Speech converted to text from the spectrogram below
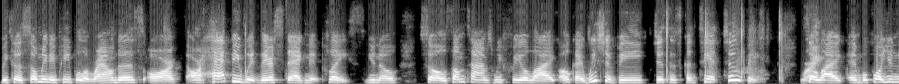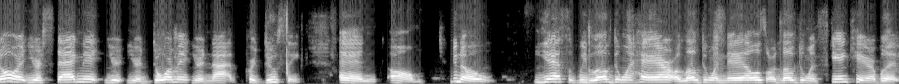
because so many people around us are are happy with their stagnant place, you know. So sometimes we feel like, okay, we should be just as content to be. Right. So like, and before you know it, you're stagnant, you're you're dormant, you're not producing, and um, you know, yes, we love doing hair or love doing nails or love doing skincare, but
